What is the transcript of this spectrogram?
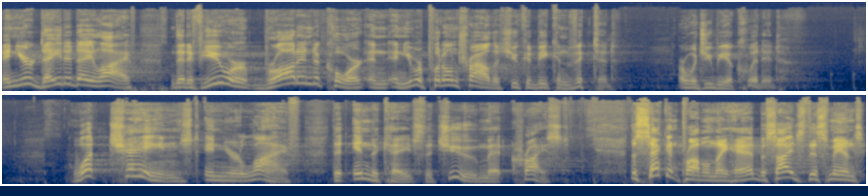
In your day to day life that if you were brought into court and, and you were put on trial, that you could be convicted or would you be acquitted? What changed in your life that indicates that you met Christ? The second problem they had, besides this man's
